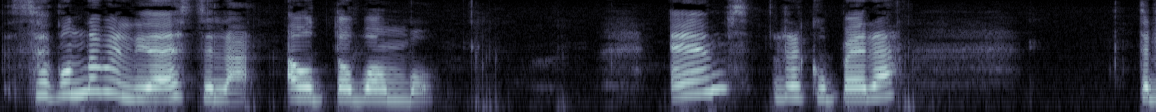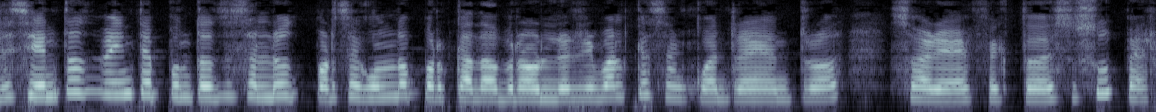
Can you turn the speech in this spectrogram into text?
Segunda habilidad estelar. Autobombo. EMS recupera 320 puntos de salud por segundo por cada brawler rival que se encuentre dentro sobre el efecto de su super.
